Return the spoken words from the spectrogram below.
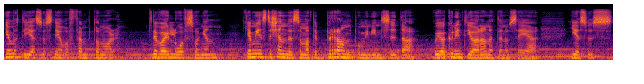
Jag mötte Jesus när jag var 15 år. Det var i lovsången. Jag minns det kändes som att det brann på min insida och jag kunde inte göra annat än att säga Jesus,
